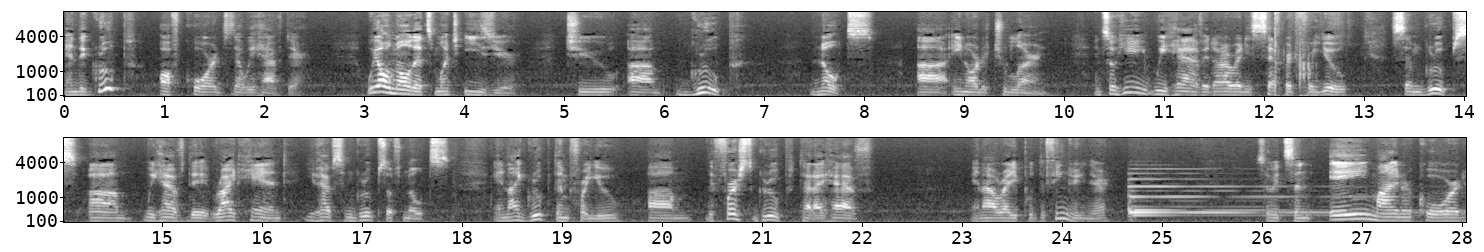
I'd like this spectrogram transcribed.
and the group of chords that we have there. We all know that's much easier to um, group notes uh, in order to learn. And so here we have it already separate for you some groups. Um, we have the right hand, you have some groups of notes, and I grouped them for you um, the first group that I have, and I already put the finger in there. So it's an A minor chord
